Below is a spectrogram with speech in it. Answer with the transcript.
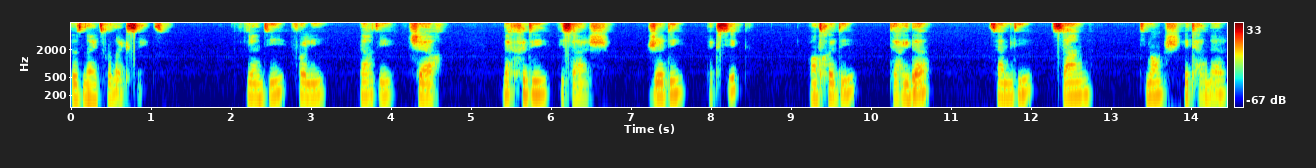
Those nights were like saints. Lundi, folie. Mardi, chair mercredi visage, jeudi Mexique, vendredi Derrida, samedi sang, dimanche éternel,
